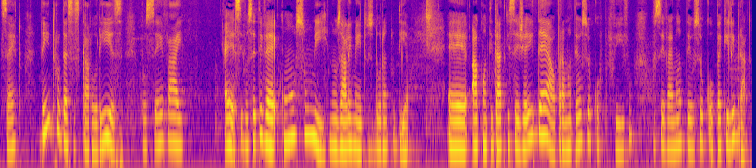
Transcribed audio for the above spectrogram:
certo? Dentro dessas calorias, você vai, é, se você tiver consumir nos alimentos durante o dia é, a quantidade que seja ideal para manter o seu corpo vivo, você vai manter o seu corpo equilibrado.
